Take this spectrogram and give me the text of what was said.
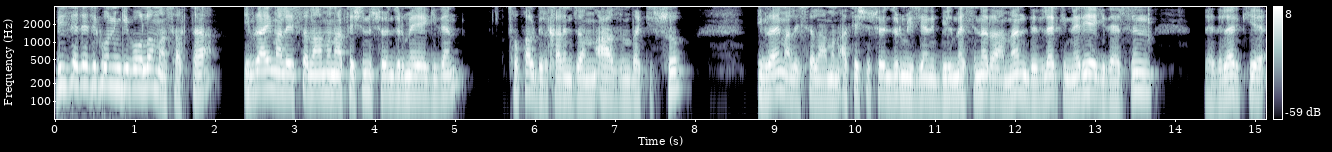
Biz de dedik onun gibi olamasak da İbrahim Aleyhisselam'ın ateşini söndürmeye giden topal bir karıncanın ağzındaki su İbrahim Aleyhisselam'ın ateşi söndürmeyeceğini bilmesine rağmen dediler ki nereye gidersin? Dediler ki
